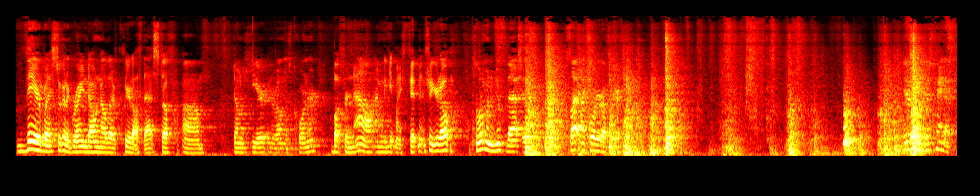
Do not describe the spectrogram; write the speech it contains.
there, but I still got to grind down now that I've cleared off that stuff um, down here and around this corner. But for now, I'm to get my fitment figured out. So what I'm to do for that is slap my quarter up there. Get everything just kind of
